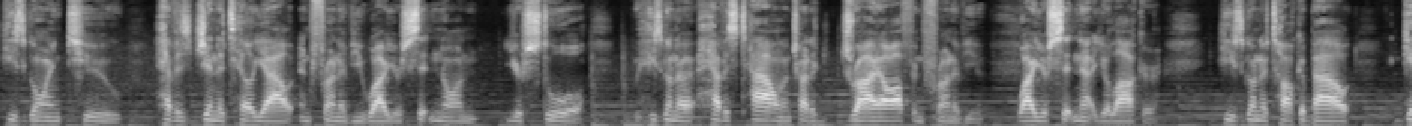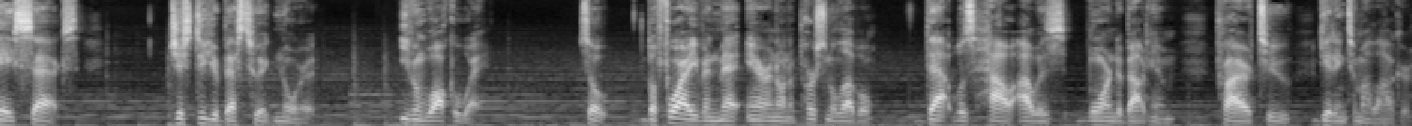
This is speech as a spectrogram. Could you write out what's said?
He's going to have his genitalia out in front of you while you're sitting on your stool. He's going to have his towel and try to dry off in front of you while you're sitting at your locker. He's going to talk about gay sex. Just do your best to ignore it, even walk away. So, before I even met Aaron on a personal level, that was how I was warned about him prior to getting to my locker.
